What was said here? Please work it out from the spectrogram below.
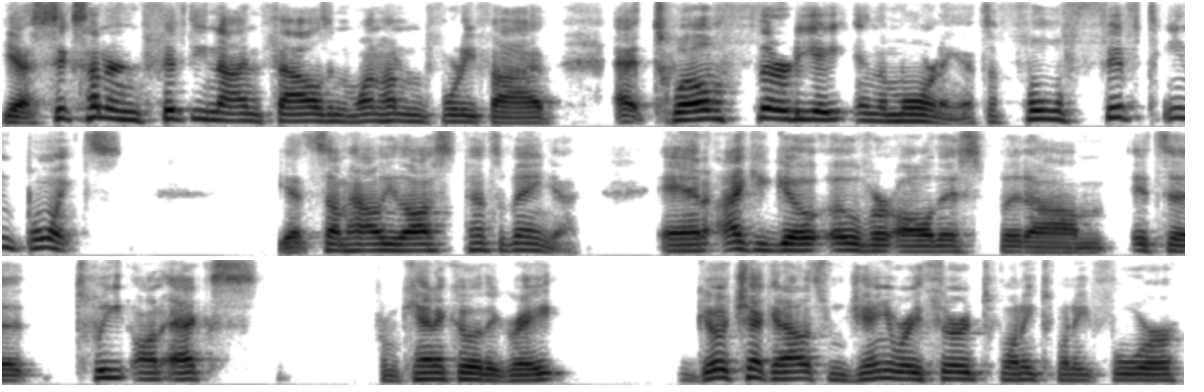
yeah, 659,145 at 1238 in the morning. That's a full 15 points. yet somehow he lost Pennsylvania. And I could go over all this, but um, it's a tweet on X from Kanekoa the Great. Go check it out. It's from January 3rd, 2024.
